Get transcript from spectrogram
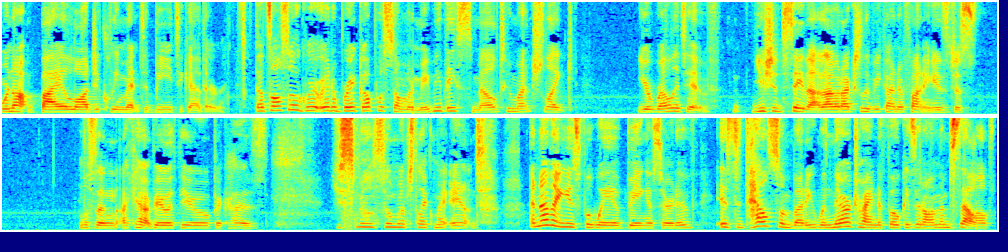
We're not biologically meant to be together. That's also a great way to break up with someone. Maybe they smell too much like your relative. You should say that. That would actually be kind of funny. Is just, listen, I can't be with you because you smell so much like my aunt. Another useful way of being assertive is to tell somebody when they're trying to focus it on themselves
